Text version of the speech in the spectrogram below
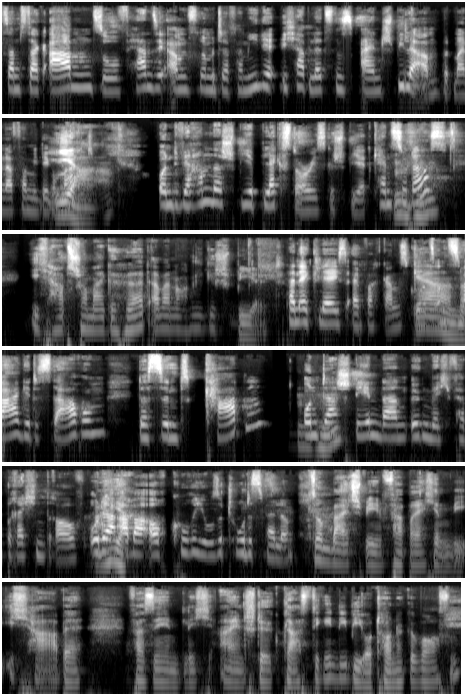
Samstagabend so Fernsehabend früh mit der Familie. Ich habe letztens einen Spieleabend mit meiner Familie gemacht. Ja. Und wir haben das Spiel Black Stories gespielt. Kennst mhm. du das? Ich hab's schon mal gehört, aber noch nie gespielt. Dann erkläre ich es einfach ganz kurz. Gerne. Und zwar geht es darum, das sind Karten und mhm. da stehen dann irgendwelche Verbrechen drauf. Oder ah, ja. aber auch kuriose Todesfälle. Zum Beispiel Verbrechen wie ich habe versehentlich ein Stück Plastik in die Biotonne geworfen?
